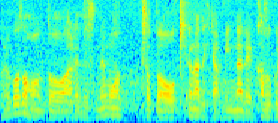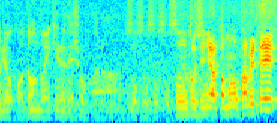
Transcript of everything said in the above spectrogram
それこそ本当あれですね。もうちょっと大きくなってきたらみんなで家族旅行どんどん行けるでしょうから。そうそうそうそう。その土地にあったものを食べて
